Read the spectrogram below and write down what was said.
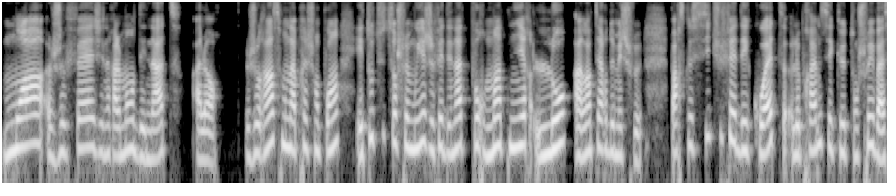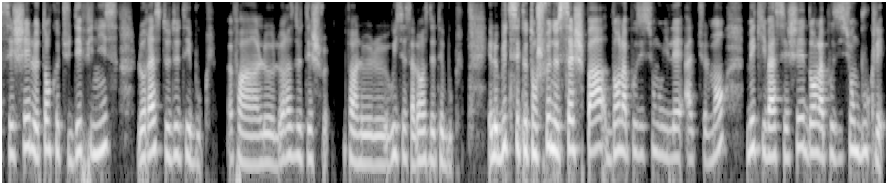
moi, je fais généralement des nattes. Alors, je rince mon après-shampoing et tout de suite sur cheveux mouillés, je fais des nattes pour maintenir l'eau à l'intérieur de mes cheveux. Parce que si tu fais des couettes, le problème c'est que ton cheveu va sécher le temps que tu définisses le reste de tes boucles. Enfin, le, reste de tes cheveux. Enfin, oui, c'est ça, le reste de tes boucles. Et le but c'est que ton cheveu ne sèche pas dans la position où il est actuellement, mais qu'il va sécher dans la position bouclée.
